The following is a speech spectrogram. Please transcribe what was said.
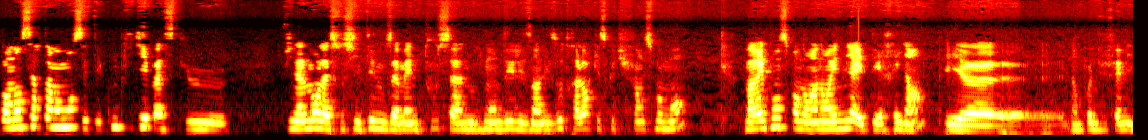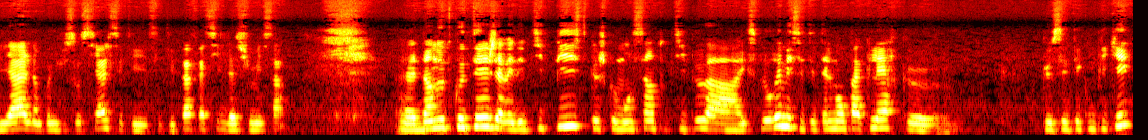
Pendant certains moments, c'était compliqué parce que finalement, la société nous amène tous à nous demander les uns les autres. Alors, qu'est-ce que tu fais en ce moment? Ma réponse pendant un an et demi a été rien. Et euh, d'un point de vue familial, d'un point de vue social, c'était c'était pas facile d'assumer ça. Euh, d'un autre côté, j'avais des petites pistes que je commençais un tout petit peu à explorer, mais c'était tellement pas clair que c'était compliqué.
